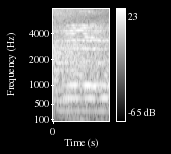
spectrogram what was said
Game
